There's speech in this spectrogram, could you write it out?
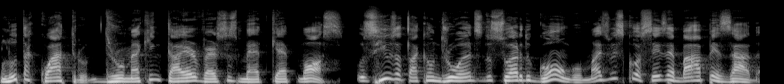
Luta 4: Drew McIntyre vs Madcap Moss. Os rios atacam Drew antes do suar do gongo, mas o escocês é barra pesada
